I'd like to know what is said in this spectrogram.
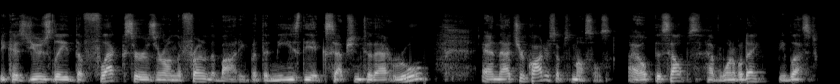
because usually the flexors are on the front of the body, but the knee is the exception to that rule. And that's your quadriceps muscles. I hope this helps. Have a wonderful day. Be blessed.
